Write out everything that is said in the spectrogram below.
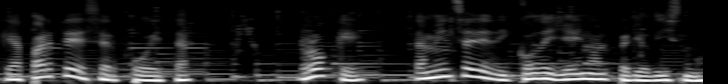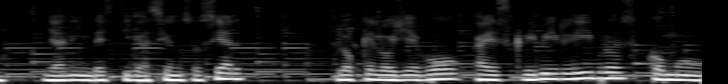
que aparte de ser poeta, Roque también se dedicó de lleno al periodismo y a la investigación social, lo que lo llevó a escribir libros como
